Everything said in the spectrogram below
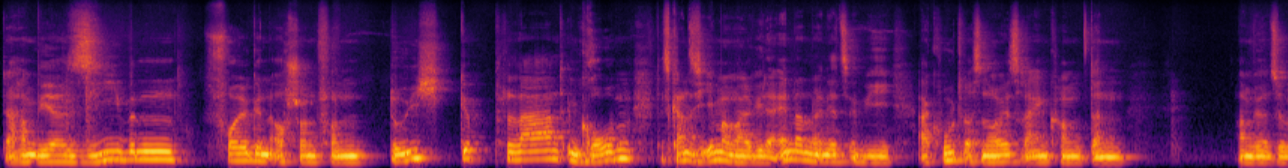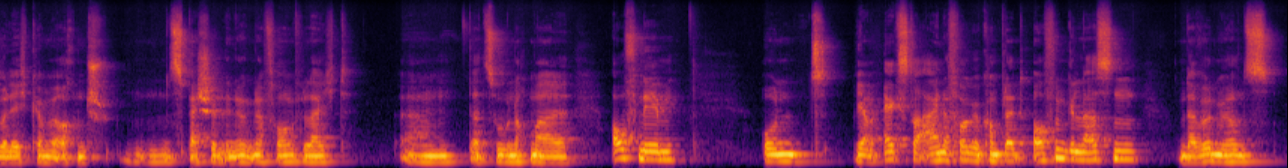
Da haben wir sieben Folgen auch schon von durchgeplant im Groben. Das kann sich immer mal wieder ändern. Wenn jetzt irgendwie akut was Neues reinkommt, dann haben wir uns überlegt, können wir auch ein, Special in irgendeiner Form vielleicht ähm, dazu nochmal aufnehmen. Und wir haben extra eine Folge komplett offen gelassen. Und da würden wir uns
